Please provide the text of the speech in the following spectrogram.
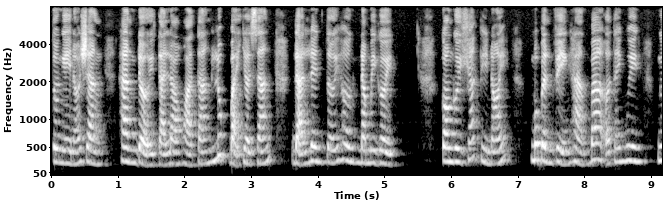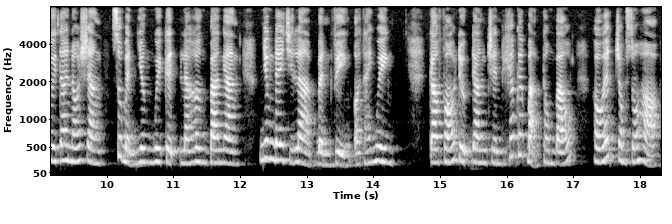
Tôi nghe nói rằng hàng đợi tại lò hỏa táng lúc 7 giờ sáng đã lên tới hơn 50 người. Còn người khác thì nói, một bệnh viện hạng 3 ở Thái Nguyên, người ta nói rằng số bệnh nhân nguy kịch là hơn 3.000, nhưng đây chỉ là bệnh viện ở Thái Nguyên. Cáo phó được đăng trên khắp các bản thông báo, hầu hết trong số họ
